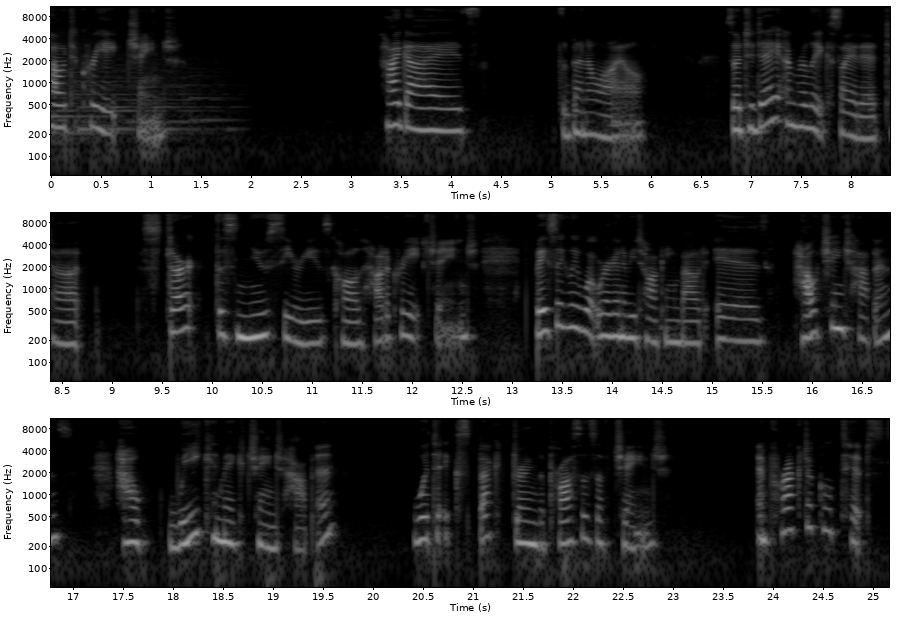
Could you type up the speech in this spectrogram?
How to create change. Hi, guys. It's been a while. So, today I'm really excited to start this new series called How to Create Change. Basically, what we're going to be talking about is how change happens, how we can make change happen, what to expect during the process of change, and practical tips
